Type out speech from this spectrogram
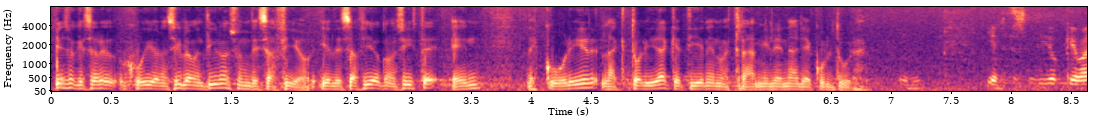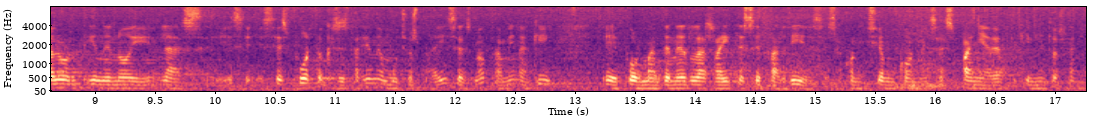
Pienso que ser judío en el siglo XXI es un desafío, y el desafío consiste en descubrir la actualidad que tiene nuestra milenaria cultura. Y en este sentido, ¿qué valor tienen hoy las, ese, ese, esfuerzo que se está haciendo en muchos países, ¿no? también aquí, eh, por mantener las raíces sefardíes, esa conexión con esa España de hace 500 años?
